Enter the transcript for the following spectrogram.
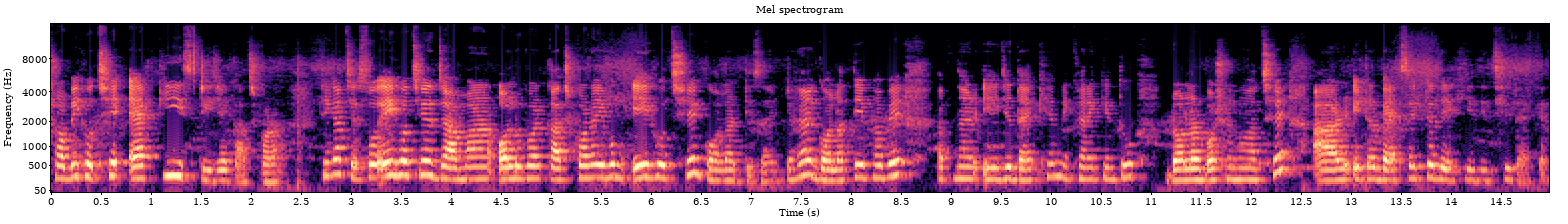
সবই হচ্ছে একই স্টিচে কাজ করা। ঠিক আছে? সো এই হচ্ছে জামার অল ওভার কাজ করা এবং এই হচ্ছে গলার ডিজাইনটা। হ্যাঁ গলাতে এভাবে আপনার এই যে দেখেন, এখানে কিন্তু ডলার বসানো আছে। আর এটার ব্যাক সাইডটা দেখিয়ে দিচ্ছি, দেখেন।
